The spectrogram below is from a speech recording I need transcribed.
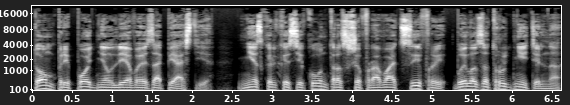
Том приподнял левое запястье. Несколько секунд расшифровать цифры было затруднительно,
